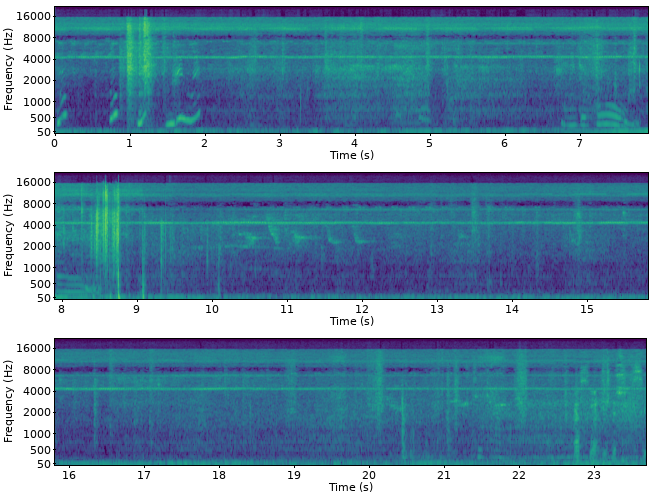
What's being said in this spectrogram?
หึหึหึดิ้นไหมอันนี้จะคู่กัน ก็สวยดีเป็นสี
